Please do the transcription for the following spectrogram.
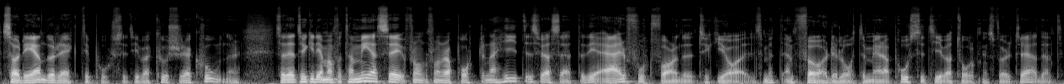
så har det ändå räckt till positiva kursreaktioner. Så jag tycker det man får ta med sig från, från rapporterna hittills vi har sett det är fortfarande tycker jag liksom ett, en fördel åt det mera positiva tolkningsföreträdet.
